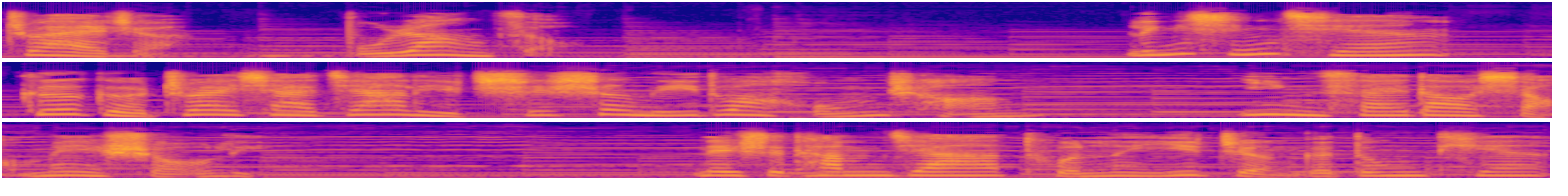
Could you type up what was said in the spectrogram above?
拽着不让走。临行前，哥哥拽下家里吃剩的一段红肠，硬塞到小妹手里。那是他们家囤了一整个冬天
